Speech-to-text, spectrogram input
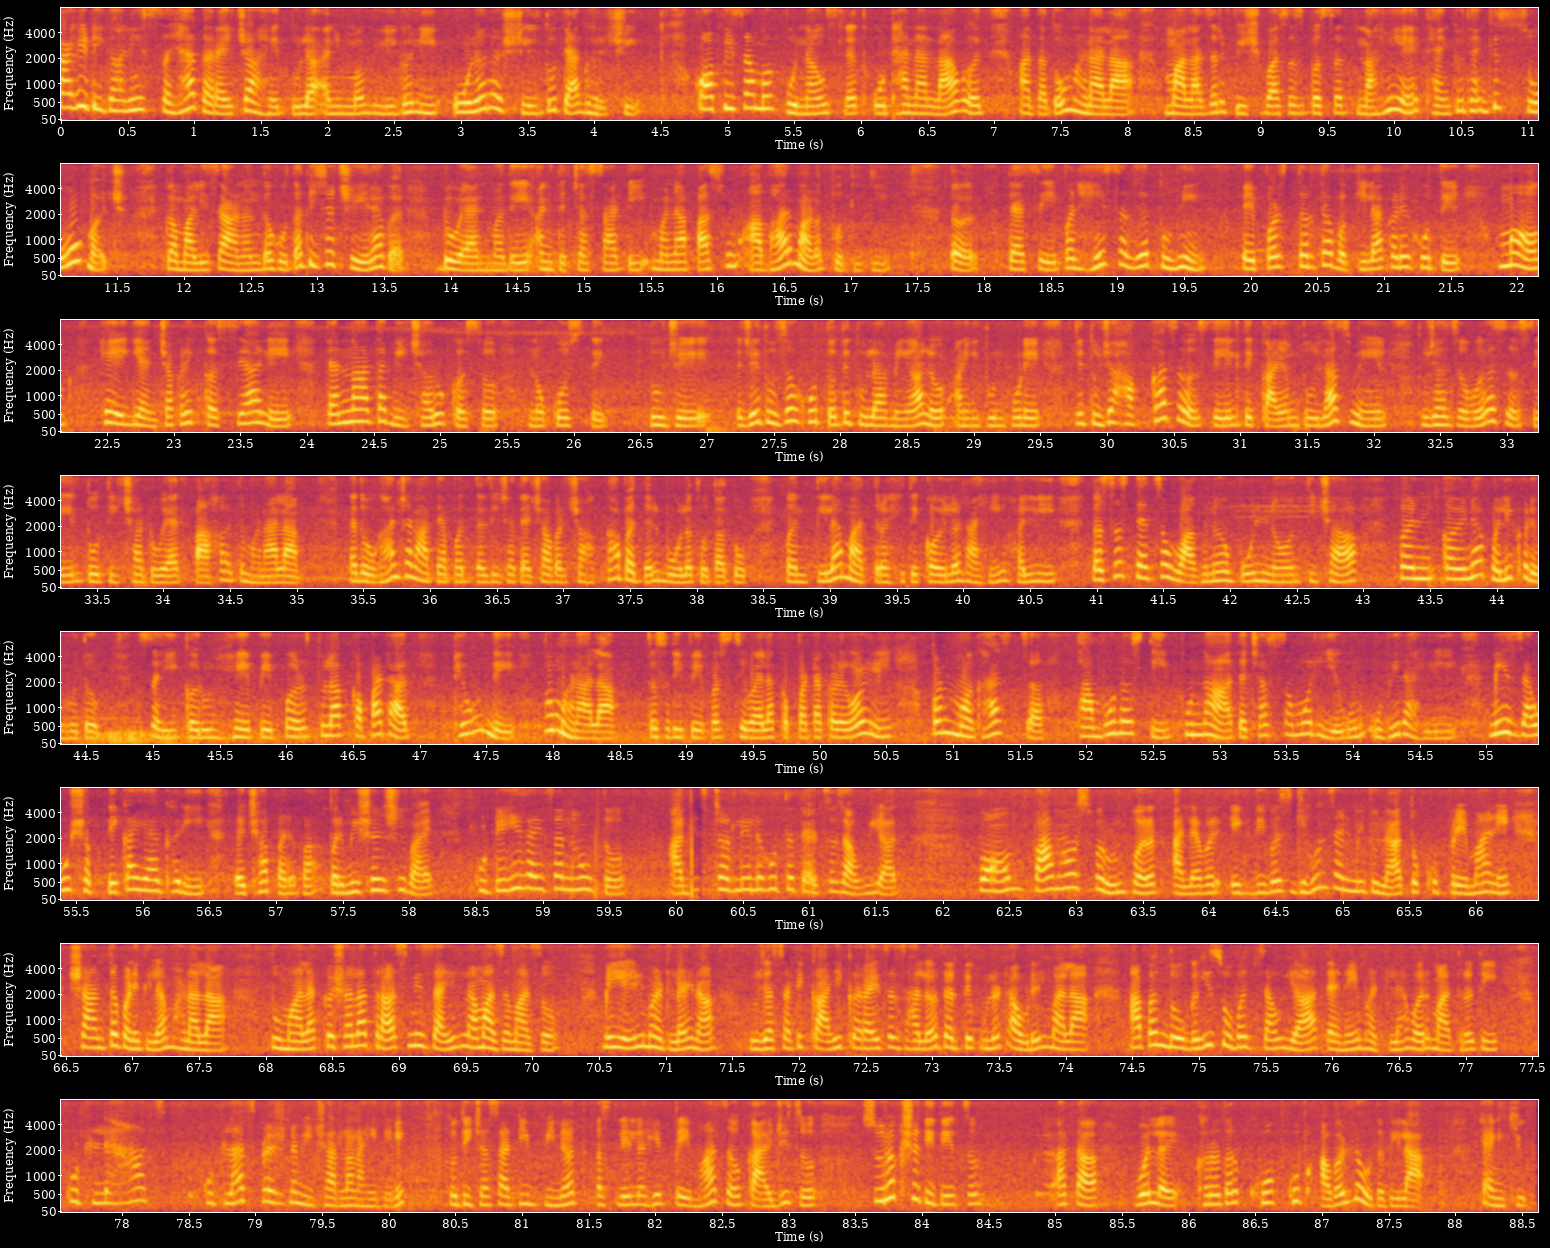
काही ठिकाणी सह्या करायच्या आहेत तुला आणि मग लिगली ओनर असशील तू त्या घरची. कॉफीचा मग पुन्हा उचलत ओठांना लावत आता तो म्हणाला मला जर विश्वासच बसत नाही आहे thank you thank you so much कमालीचा आनंद होता तिच्या चेहऱ्यावर डोळ्यांमध्ये आणि त्याच्यासाठी मनापासून आभार मानत होती ती. तर त्याचे पण हे सगळं तुम्ही पेपर्स तर त्या वकिलाकडे होते. मग हे यांच्याकडे कसे आले? त्यांना आता विचारू कसं? नकोच ते. तुझे जे तुझं होतं ते तुला मिळालं आणि इथून पुढे जे तुझ्या हक्काचं असेल ते कायम तुलाच मिळेल. तुझ्या जवळच असेल तो तिच्या डोळ्यात पाहत म्हणाला. त्या दोघांच्या नात्याबद्दल तिच्या त्याच्यावरच्या हक्काबद्दल बोलत होता तो. पण तिला मात्र हे ते कळलं नाही. हल्ली तसंच त्याचं वागणं बोलणं तिच्या कळ कळण्यापलीकडे होतं. सही करून हे पेपर्स तुला कपाटात ठेवून दे तो म्हणाला. तसं ती पेपर्स ठेवायला कपाटाकडे वळली पण मघासचा थांबूनच ती पुन्हा त्याच्यासमोर येऊन उभी राहिली. मी जाऊ शकते का या घरी? त्याच्या परवा परमिशनशिवाय कुठेही जायचं नव्हतं. आधीच ठरलेलं होतं त्याचं जाऊयात. फॉर्म फार्म हाऊसवरून परत आल्यावर एक दिवस घेऊन जाईल मी तुला तो खूप प्रेमाने शांतपणे तिला म्हणाला. तुम्हाला कशाला त्रास? मी जाईल ना माझं माझं. मी येईल म्हटलं आहे ना तुझ्यासाठी काही करायचं झालं तर ते उलट आवडेल मला. आपण दोघंही सोबत जाऊया त्याने म्हटल्यावर मात्र ती कुठल्याच कुठलाच प्रश्न विचारला नाही तिने. तो तिच्यासाठी विनत असलेलं हे प्रेमाचं काळजीचं सुरक्षिततेचं आता वलय खरं तर खूप खूप आवडलं होतं तिला. थँक्यू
